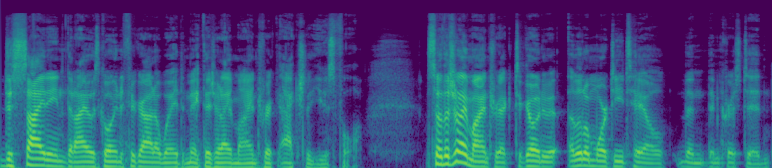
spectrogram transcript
deciding that I was going to figure out a way to make the Jedi mind trick actually useful. So the Jedi mind trick, to go into a little more detail than than Chris did,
